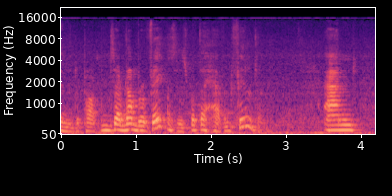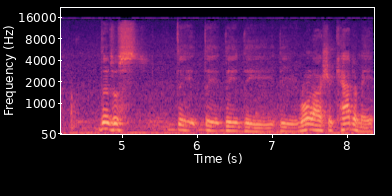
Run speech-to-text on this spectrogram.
in the department. There are a number of vacancies, but they haven't filled them. And there's a, the, the, the, the, the Royal Irish Academy,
